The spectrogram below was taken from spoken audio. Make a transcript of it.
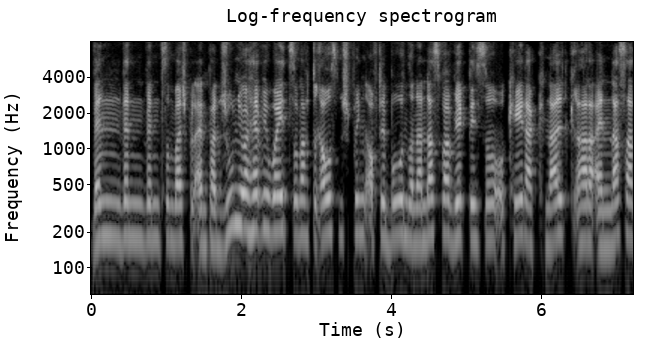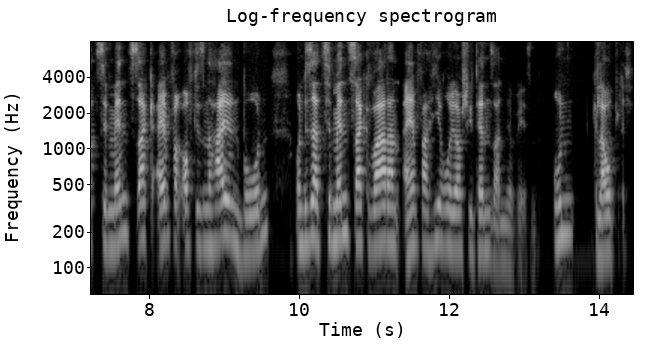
wenn, wenn, wenn zum Beispiel ein paar Junior Heavyweights so nach draußen springen auf den Boden, sondern das war wirklich so, okay, da knallt gerade ein nasser Zementsack einfach auf diesen Hallenboden und dieser Zementsack war dann einfach Hiroyoshi Tensan gewesen. Unglaublich.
